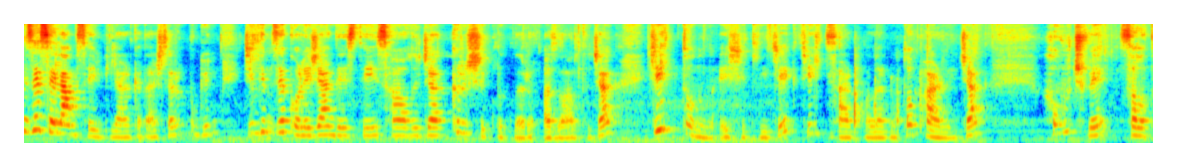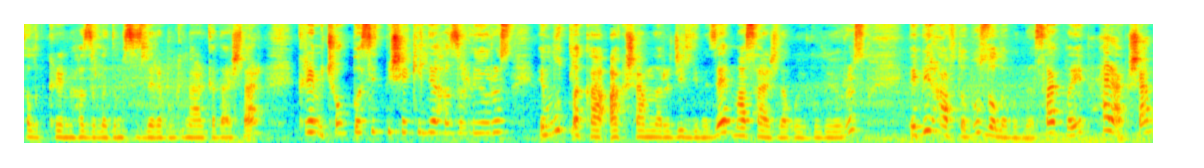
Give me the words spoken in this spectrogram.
Hepinize selam sevgili arkadaşlar. Bugün cildimize kolajen desteği sağlayacak, kırışıklıkları azaltacak, cilt tonunu eşitleyecek, cilt sarkmalarını toparlayacak havuç ve salatalık kremi hazırladım sizlere bugün arkadaşlar. Kremi çok basit bir şekilde hazırlıyoruz ve mutlaka akşamları cildimize masajla uyguluyoruz ve bir hafta buzdolabında saklayıp her akşam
